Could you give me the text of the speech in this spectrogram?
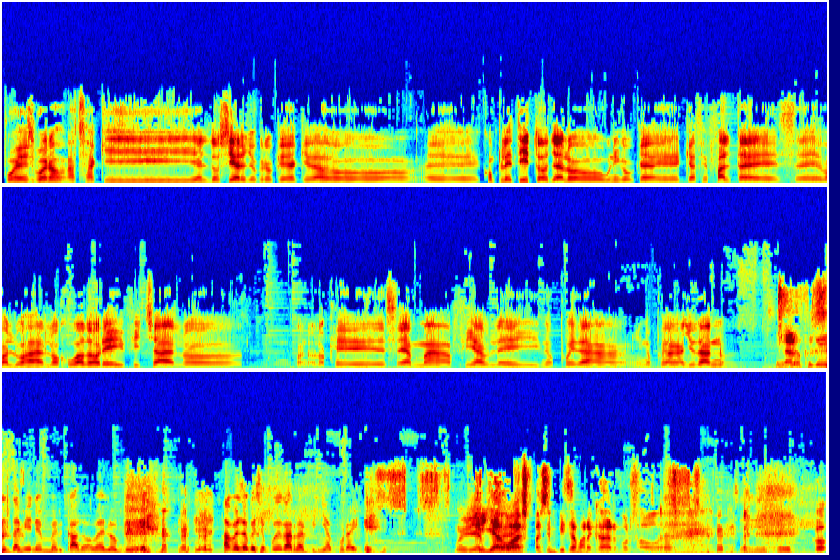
Pues bueno, hasta aquí el dossier. Yo creo que ha quedado eh, completito. Ya lo único que, que hace falta es evaluar los jugadores y fichar los, bueno, los que sean más fiables y nos puedan y nos puedan ayudar, ¿no? Sí, Los que queden también en mercado, a ver lo que a ver lo que se puede agarrar piña por ahí. Muy bien. Que Yago pues- Aspas empiece a marcar, por favor. Sí, sí. Con,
